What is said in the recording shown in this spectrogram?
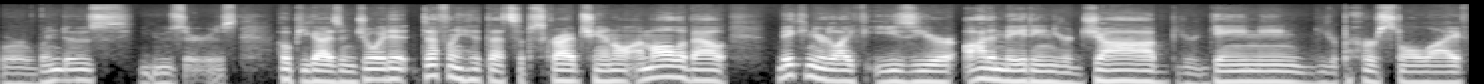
for Windows users. Hope you guys enjoyed it. Definitely hit that subscribe channel. I'm all about making your life easier, automating your job, your gaming, your personal life,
